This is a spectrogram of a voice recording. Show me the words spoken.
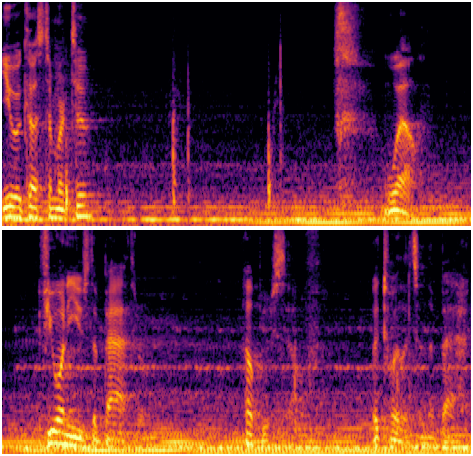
You a customer too? well, if you want to use the bathroom, help yourself. The toilet's in the back.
